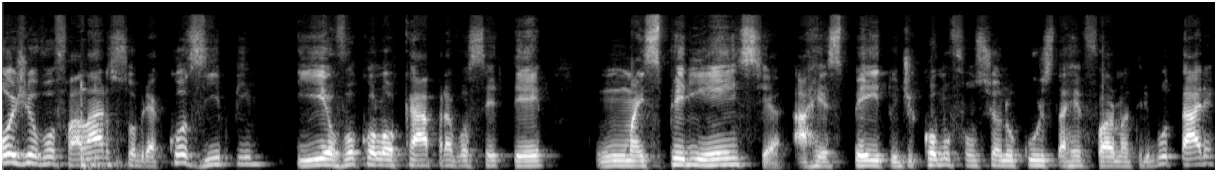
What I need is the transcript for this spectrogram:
Hoje eu vou falar sobre a COSIP e eu vou colocar para você ter uma experiência a respeito de como funciona o curso da reforma tributária.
